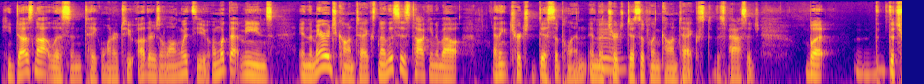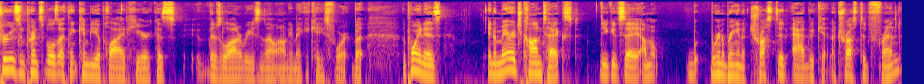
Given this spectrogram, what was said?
he does not listen, take one or two others along with you. And what that means in the marriage context. Now, this is talking about I think church discipline in the church discipline context. This passage, but th- the truths and principles I think can be applied here because there's a lot of reasons I don't need to make a case for it. But the point is, in a marriage context, you could say, "I'm we're going to bring in a trusted advocate, a trusted friend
